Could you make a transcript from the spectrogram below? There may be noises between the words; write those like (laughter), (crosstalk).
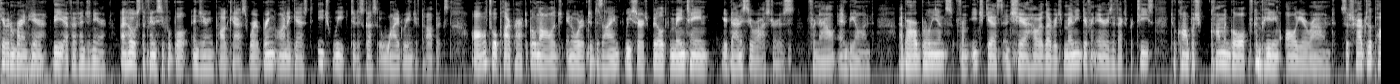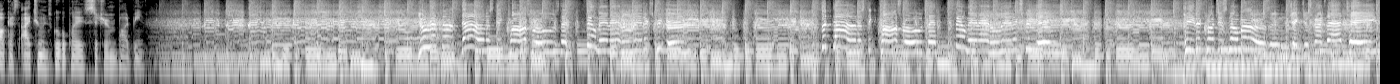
Kevin O'Brien here, the FF Engineer. I host the Fantasy Football Engineering Podcast where I bring on a guest each week to discuss a wide range of topics, all to apply practical knowledge in order to design, research, build, maintain your dynasty rosters for now and beyond. I borrow brilliance from each guest and share how I leverage many different areas of expertise to accomplish common goal of competing all year round. Subscribe to the podcast iTunes, Google Play, Stitcher, and Podbean. You're at the dynasty crossroads that film and analytics create. Peter crunches numbers and Jake just grinds that tape.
